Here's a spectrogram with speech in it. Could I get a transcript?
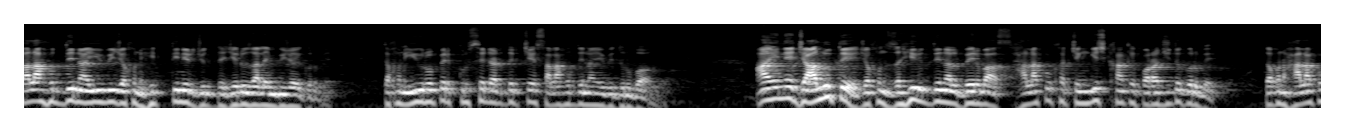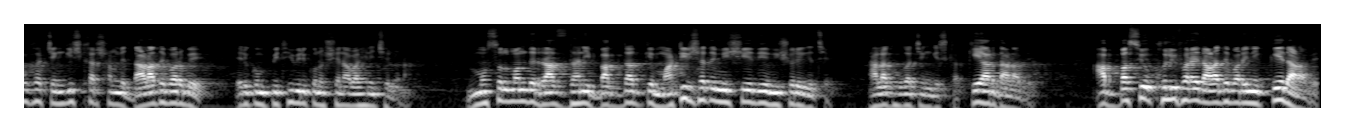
সালাহুদ্দিন আইয়ুবি যখন হিত্তিনের যুদ্ধে জেরুজালেম বিজয় করবে, তখন ইউরোপের ক্রুসেডারদের চেয়ে সালাহুদ্দিন আইয়ুবি দুর্বল। আইনে জালুতে যখন জহিরুদ্দিন আল বেরবাস হালাকুখা চেঙ্গিস খাঁকে পরাজিত করবে, তখন হালাকুখা চেঙ্গিস খার সামনে দাঁড়াতে পারবে, এরকম পৃথিবীর কোনো সেনাবাহিনী ছিল না। মুসলমানদের রাজধানী বাগদাদকে মাটির সাথে মিশিয়ে দিয়ে মিশরে গেছে হালাকুখা চেঙ্গিস খা। কে আর দাঁড়াবে? আব্বাসীয় খলিফারায় দাঁড়াতে পারেনি, কে দাঁড়াবে?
